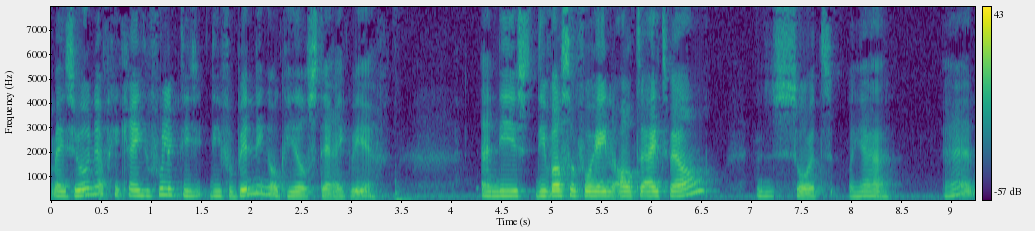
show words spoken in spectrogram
mijn zoon heb gekregen, voel ik die, die verbinding ook heel sterk weer. En die, is, die was er voorheen altijd wel. Een soort, ja... Hè,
